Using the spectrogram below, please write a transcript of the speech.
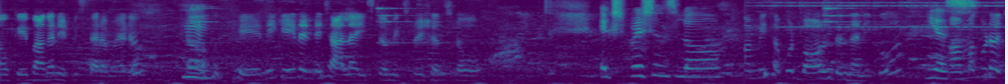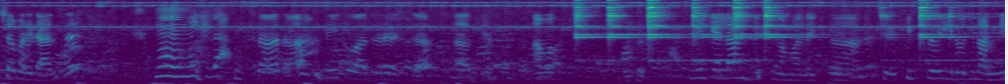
ఓకే. బాగా నేర్పిస్తారా మేడం. ఓకే. నీకు ఏదంటే చాలా ఇష్టం ఎక్స్ప్రెషన్స్లో? ఎక్స్ప్రెషన్స్లో మమ్మీ సపోర్ట్ బాగుంటుందా నీకు? అమ్మ కూడా వచ్చా మరి డాన్స్ మా మమ్మీకి రా. రాదా? నీకు మాత్రమే వచ్చా? ఓకే. అమ్మ. నీకు ఎలా అనిపిస్తుందమ్మా? లైక్ కిడ్స్ ఈ అన్ని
